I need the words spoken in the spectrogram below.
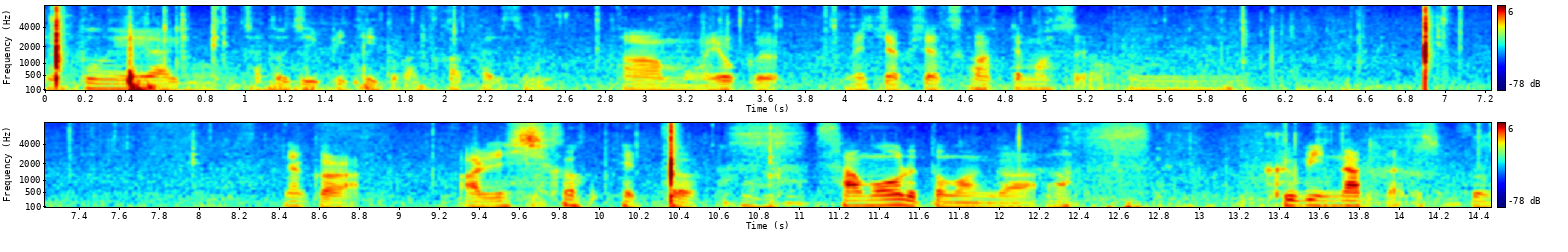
オープン AI のチャット GPT とか使ったりする？ああもうよくめちゃくちゃ使ってますよ。なんかあれでしょ？えっとサム・オルトマンがあ。クビになったでしそう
